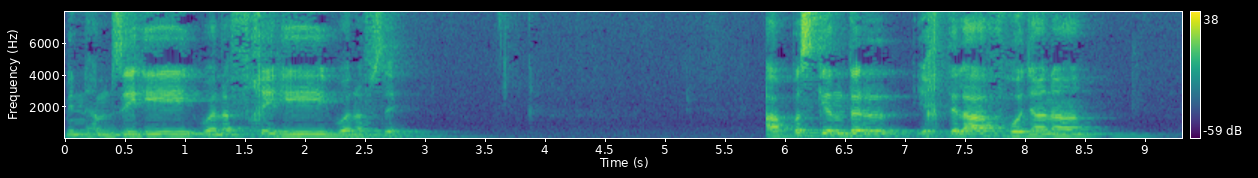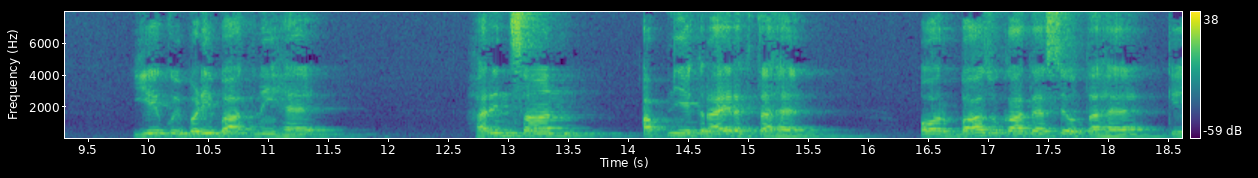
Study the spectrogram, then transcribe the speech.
मिन हमज़िही व नफ़्ख़िही व नफ़्सिही। आपस के अंदर इख्तिलाफ हो जाना, ये कोई बड़ी बात नहीं है। हर इंसान अपनी एक राय रखता है और बाज़ अवत ऐसे होता है कि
